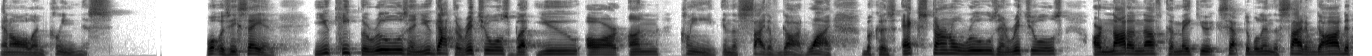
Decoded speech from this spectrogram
and all uncleanness. What was he saying? You keep the rules and you got the rituals, but you are unclean in the sight of God. Why? Because external rules and rituals are not enough to make you acceptable in the sight of God,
